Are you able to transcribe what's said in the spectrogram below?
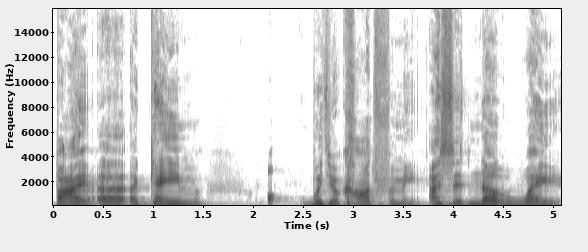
buy a, a game with your card for me? I said, No way.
